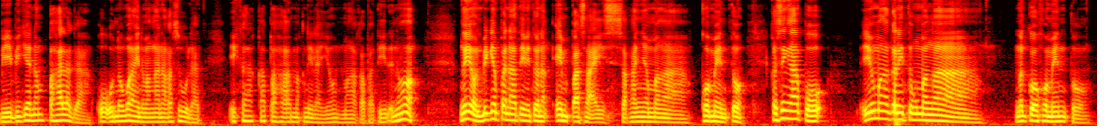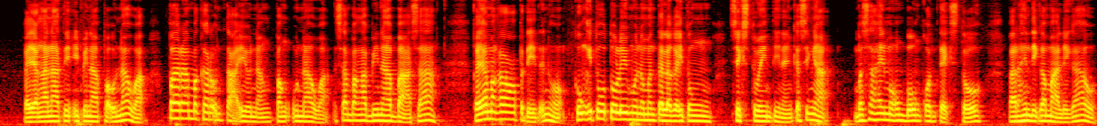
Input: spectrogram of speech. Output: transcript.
bibigyan ng pahalaga, uunawain ng mga nakasulat, ikakapahamak nila yon mga kapatid. Ano? Ngayon, bigyan pa natin ito ng emphasize sa kanyang mga komento. Kasi nga po, yung mga ganitong mga nagko-komento, kaya nga natin ipinapaunawa para magkaroon tayo ng pangunawa sa mga binabasa. Kaya mga kapatid, ano, kung itutuloy mo naman talaga itong 629, kasi nga, basahin mo ang buong konteksto para hindi ka maligaw.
